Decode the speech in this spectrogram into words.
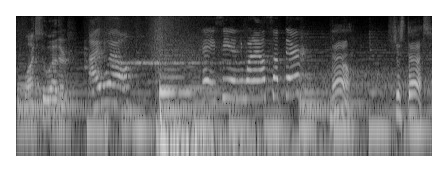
Watch the weather. I will. Hey, see anyone else up there? No, it's just us.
